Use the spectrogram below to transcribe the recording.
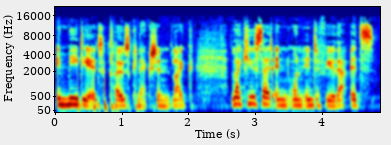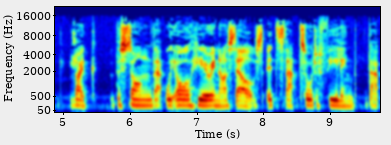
immediate close connection. Like like you said in one interview that it's like the song that we all hear in ourselves. It's that sort of feeling that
